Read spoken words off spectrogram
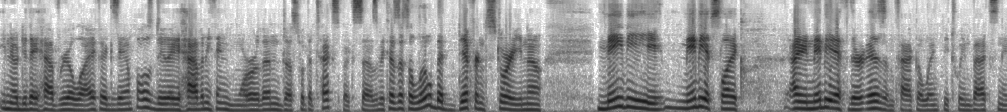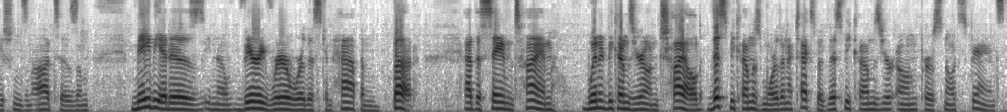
you know, do they have real life examples? Do they have anything more than just what the textbook says? Because it's a little bit different story, you know. Maybe maybe it's like I mean maybe if there is in fact a link between vaccinations and autism, maybe it is, you know, very rare where this can happen, but at the same time, when it becomes your own child, this becomes more than a textbook. This becomes your own personal experience.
